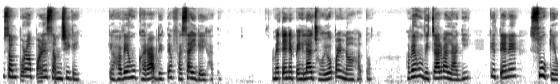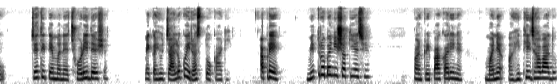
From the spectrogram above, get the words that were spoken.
હું સંપૂર્ણપણે સમજી ગઈ કે હવે હું ખરાબ રીતે ફસાઈ ગઈ હતી. મેં તેને પહેલાં જોયો પણ ન હતો. હવે હું વિચારવા લાગી કે તેને શું કહેવું જેથી તે મને છોડી દેશે. મેં કહ્યું, ચાલો કોઈ રસ્તો કાઢી આપણે મિત્રો બની શકીએ છીએ. પણ કૃપા કરીને મને અહીંથી જવા દો.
